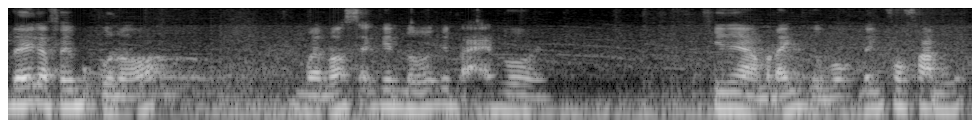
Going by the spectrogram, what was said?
đây là facebook của nó mà nó sẽ kết nối với bạn thôi khi nào mà đánh kiểu đánh for fun ấy.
